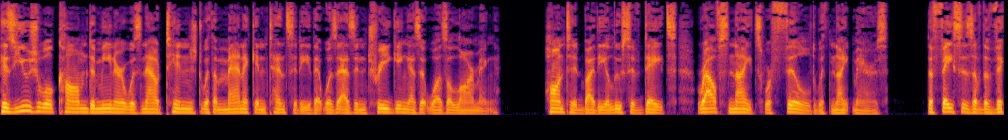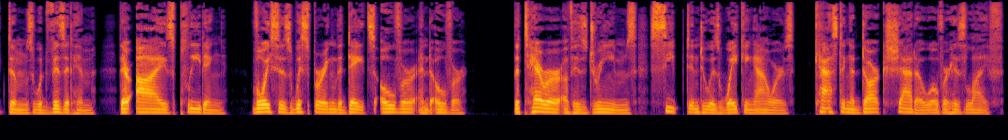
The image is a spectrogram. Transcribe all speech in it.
His usual calm demeanor was now tinged with a manic intensity that was as intriguing as it was alarming. Haunted by the elusive dates, Ralph's nights were filled with nightmares. The faces of the victims would visit him, their eyes pleading, voices whispering the dates over and over. The terror of his dreams seeped into his waking hours, casting a dark shadow over his life.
